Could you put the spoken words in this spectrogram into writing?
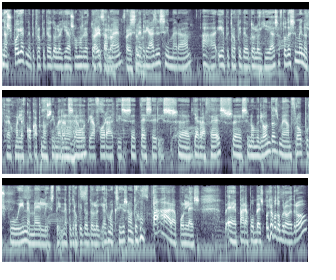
Να σου πω για την Επιτροπή Δεοντολογίας όμως, γιατί το Θα ήθελα, είπαμε. θα ήθελα. Συνεδριάζει σήμερα α, η Επιτροπή Δεοντολογίας. Αυτό δεν σημαίνει ότι θα έχουμε λευκό καπνό σήμερα σε ό,τι αφορά τις τέσσερις διαγραφές. Συνομιλώντας με ανθρώπους που είναι μέλη στην Επιτροπή Δεοντολογίας, μου εξήγησαν ότι έχουν πάρα πολλές ε, παραπομπές, όχι από τον πρόεδρο.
